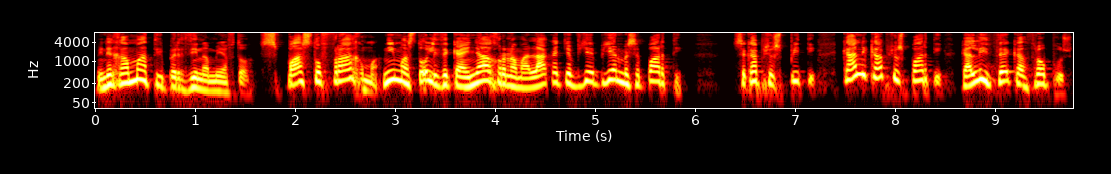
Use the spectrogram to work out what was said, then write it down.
Είναι γαμάτι υπερδύναμη αυτό. Σπάς το φράγμα. Είμαστε όλοι 19 χρόνια μαλάκα και βγαίνουμε σε πάρτι σε κάποιο σπίτι. Κάνει κάποιος πάρτι. Καλεί 10 ανθρώπους.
